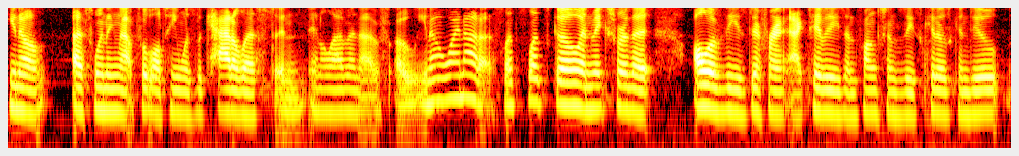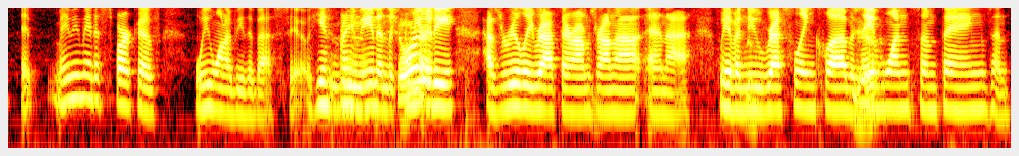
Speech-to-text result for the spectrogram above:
you know, us winning that football team was the catalyst in, in 11 of, oh, you know, why not us? Let's, let's go and make sure that all of these different activities and functions these kiddos can do. It maybe made a spark of, we want to be the best too. You know what I mean? And the Sure. community has really wrapped their arms around that. And uh, we have a new wrestling club, and Yeah. they've won some things. And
